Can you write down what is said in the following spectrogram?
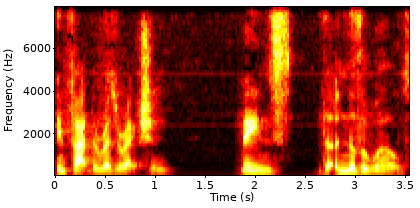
In fact, the resurrection means that another world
